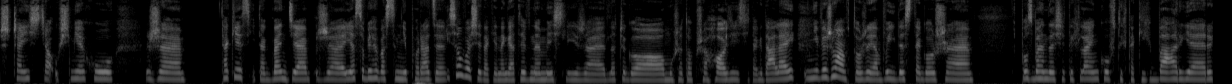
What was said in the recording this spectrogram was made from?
szczęścia, uśmiechu, że tak jest i tak będzie, że ja sobie chyba z tym nie poradzę. I są właśnie takie negatywne myśli, że dlaczego muszę to przechodzić i tak dalej. Nie wierzyłam w to, że ja wyjdę z tego, że pozbędę się tych lęków, tych takich barier.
